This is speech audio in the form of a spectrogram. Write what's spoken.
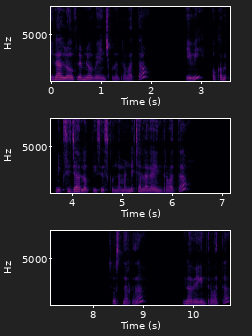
ఇలా లో ఫ్లేమ్లో వేయించుకున్న తర్వాత ఇవి ఒక మిక్సీ జార్లోకి తీసేసుకుందామండి. చల్లగా అయిన తర్వాత. చూస్తున్నారు కదా? ఇలా వేగిన తర్వాత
